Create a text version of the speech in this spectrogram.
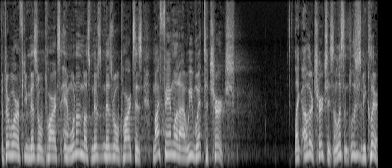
but there were a few miserable parts. And one of the most mis- miserable parts is my family and I, we went to church. Like other churches. And listen, let's just be clear.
